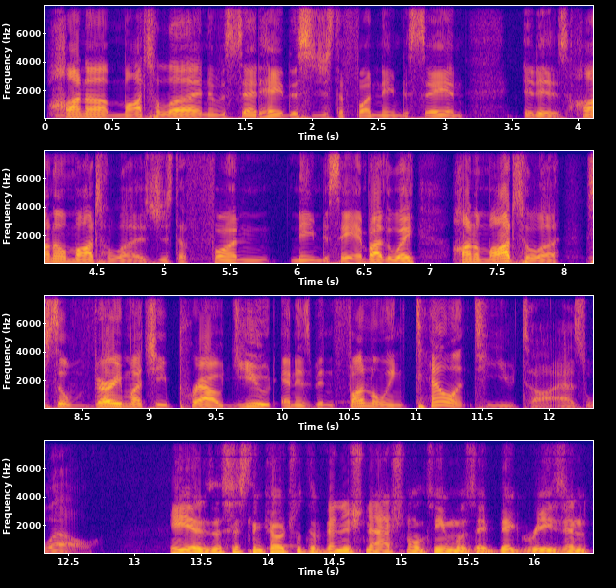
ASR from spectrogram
Hanno Möttölä, and it was said, hey, this is just a fun name to say. And it is. Hanno Möttölä is just a fun name to say. And by the way, Hanno Möttölä, still very much a proud Ute and has been funneling talent to Utah as well. He is assistant coach with the Finnish national team. Was a big reason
